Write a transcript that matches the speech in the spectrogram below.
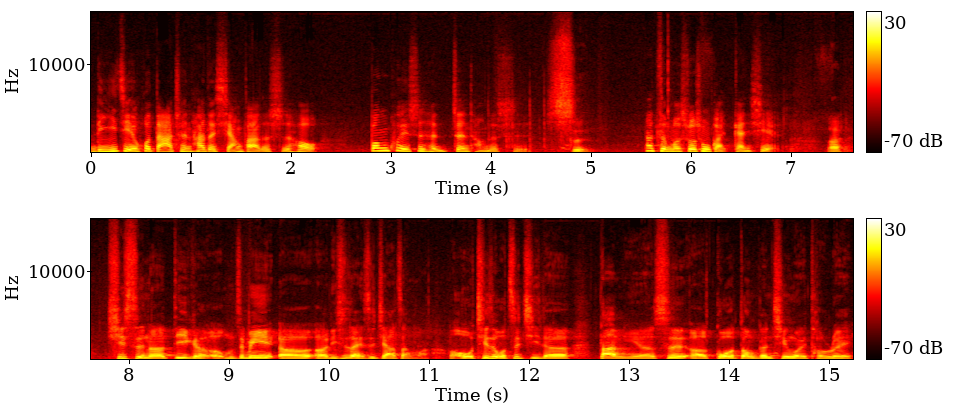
理解或达成他的想法的时候，崩溃是很正常的事。是，那怎么说出感感谢？来，其实呢，第一个，呃，我们这边，呃呃，理事长也是家长嘛。我其实我自己的大女儿是呃过动跟轻微头锐，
